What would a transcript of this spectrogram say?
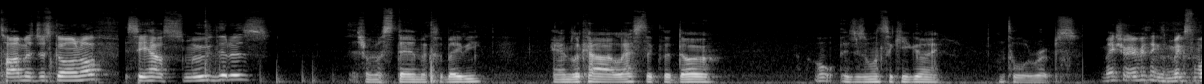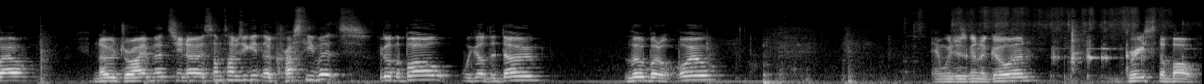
Timer's just gone off. See how smooth it is? It's from a stand mixer, baby. And look how elastic the dough. Oh, it just wants to keep going until it rips. Make sure everything's mixed well no dry bits, you know, sometimes you get the crusty bits. We got the bowl, we got the dough, a little bit of oil, and we're just gonna go in, grease the bowl.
